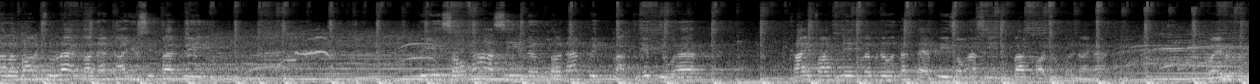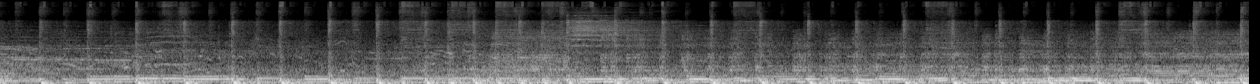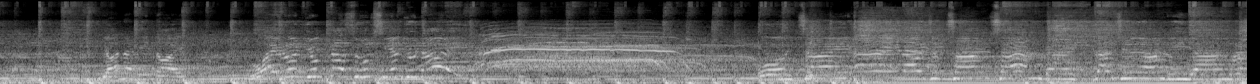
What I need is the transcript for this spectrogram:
อัลบั้มชุดแรกตอนนั้นอายุ 18 ปี ปี 2541 ตอนนั้นปิดหลักเทปอยู่ฮะ ใครฟังเพลงลำดูนตั้งแต่ปี 2541 บ้างขอชูมือหน่อยฮะไว้ young.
